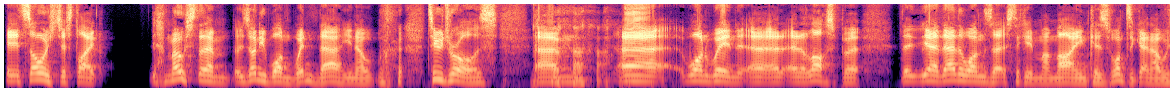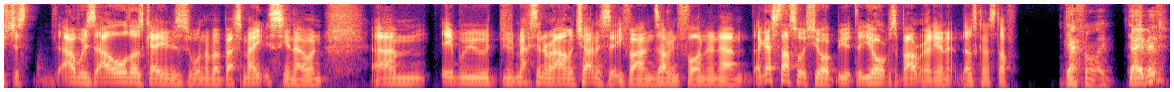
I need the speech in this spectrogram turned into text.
it's always just like, most of them, there's only one win there, you know, two draws, um, uh, one win uh, and a loss. But the, yeah, they're the ones that stick in my mind because once again, I was just, I was at all those games, one of my best mates, you know, and um, it, we would be messing around, chatting to City fans, having fun. And um, I guess that's what Europe, the Europe's about, really, isn't it? Those kind of stuff. Definitely. David?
